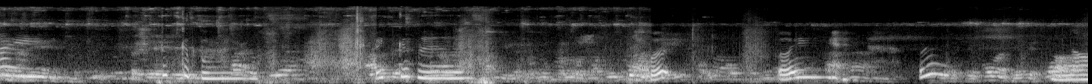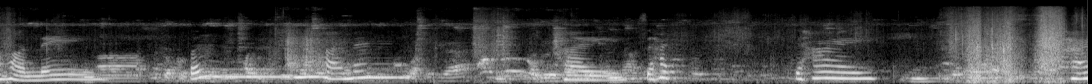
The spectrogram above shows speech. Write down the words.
Hi. Peekaboo. Peekaboo. Bơi. Ơi. Nó hòn đi. Ơi. Hòn đi. Hi. Say hi. Say hi. Hi.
